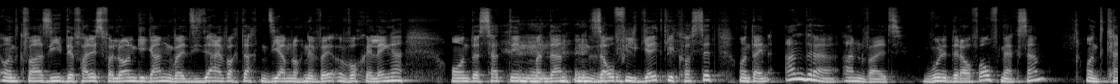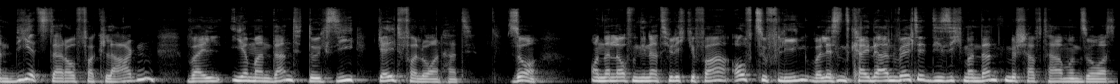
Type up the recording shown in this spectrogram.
und quasi der Fall ist verloren gegangen, weil sie einfach dachten, sie haben noch eine Woche länger und das hat den Mandanten sau viel Geld gekostet und ein anderer Anwalt wurde darauf aufmerksam und kann die jetzt darauf verklagen, weil ihr Mandant durch sie Geld verloren hat. So, und dann laufen die natürlich Gefahr, aufzufliegen, weil es sind keine Anwälte, die sich Mandanten beschafft haben und sowas.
